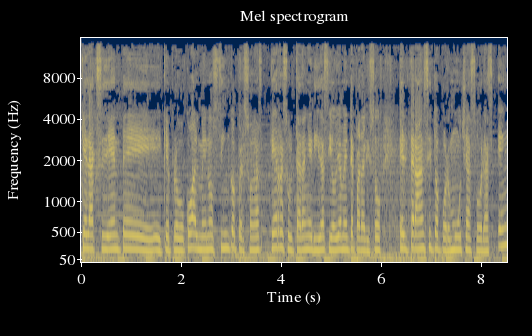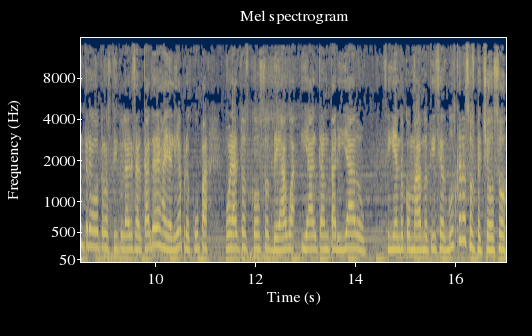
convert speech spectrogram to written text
que el accidente que provocó al menos cinco personas que resultaran heridas y obviamente paralizó el tránsito por muchas horas. Entre otros titulares, el alcalde de Jayalía preocupa por altos costos de agua y alcantarillado. Siguiendo con más noticias, buscan a sospechoso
